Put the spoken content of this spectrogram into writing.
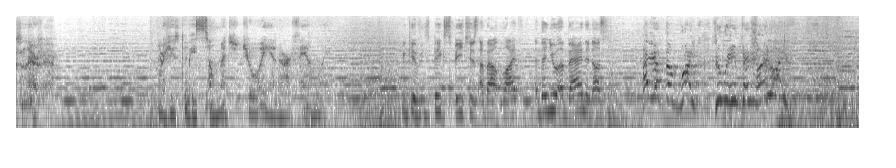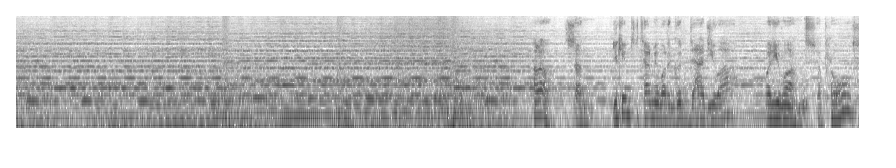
Wasn't there for him. There used to be so much joy in our family. You give these big speeches about life, and then you abandon us. I have the right to reinvent my life! Hello, son. You came to tell me what a good dad you are? What do you want? Applause?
